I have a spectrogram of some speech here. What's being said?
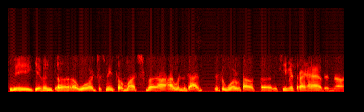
to be given the award just means so much. But I, I wouldn't have gotten this award without uh, the teammates that I have and uh,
